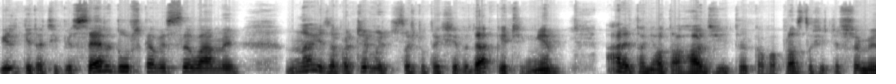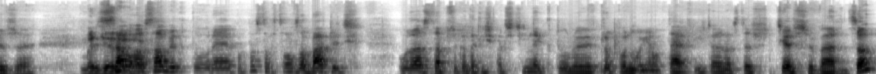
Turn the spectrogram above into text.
Wielkie dla Ciebie serduszka wysyłamy. No i zobaczymy, czy coś tutaj się wydrapie, czy nie. Ale to nie o to chodzi, tylko po prostu się cieszymy, że Będzie Są osoby, które po prostu chcą zobaczyć u nas na przykład jakiś odcinek, który proponują, tak? I to nas też cieszy bardzo.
